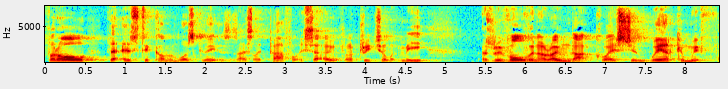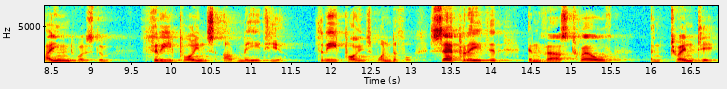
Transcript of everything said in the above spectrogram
for all that is to come. And what's great is it's actually perfectly set out for a preacher like me, as revolving around that question where can we find wisdom? Three points are made here. Three points, wonderful. Separated in verse 12 and 20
